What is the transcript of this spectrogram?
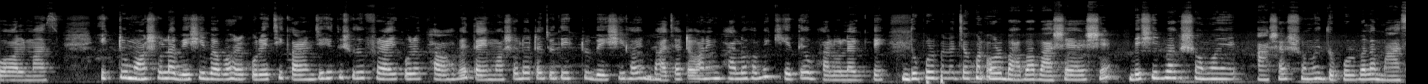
বল মাছ। একটু মশলা বেশি ব্যবহার করেছি, কারণ যেহেতু শুধু ফ্রাই করে খাওয়া হবে, তাই মশলাটা যদি একটু বেশি হয়, ভাজাটা অনেক ভালো হবে, খেতেও ভালো লাগবে। দুপুরবেলা যখন ওর বাবা বাসায় আসে, বেশিরভাগ সময়, আসার সময় দুপুরবেলা মাছ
